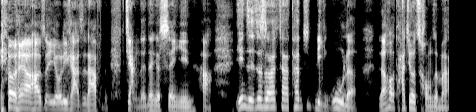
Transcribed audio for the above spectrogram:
有没有？所以尤里卡是他讲的那个声音哈。因此这时候他他领悟了，然后他就从什么？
